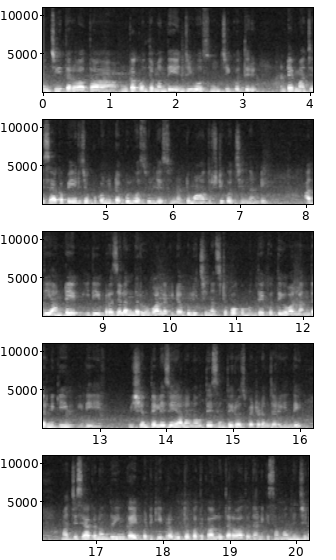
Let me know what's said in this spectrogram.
నుంచి తర్వాత ఇంకా కొంతమంది ఎన్జిఓస్ నుంచి కొద్ది అంటే మత్స్యశాఖ పేరు చెప్పుకొని డబ్బులు వసూలు చేస్తున్నట్టు మా దృష్టికి వచ్చిందండి. అది అంటే ఇది ప్రజలందరూ వాళ్ళకి డబ్బులు ఇచ్చి నష్టపోకముందే కొద్దిగా వాళ్ళందరికీ ఇది విషయం తెలియజేయాలన్న ఉద్దేశంతో ఈరోజు పెట్టడం జరిగింది. మత్స్యశాఖ నందు ఇంకా ఇప్పటికీ ప్రభుత్వ పథకాలు తర్వాత దానికి సంబంధించిన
